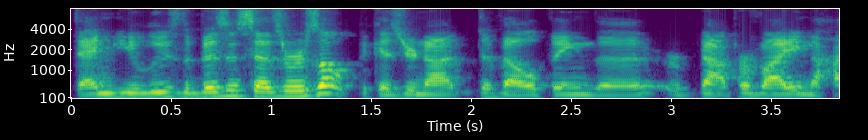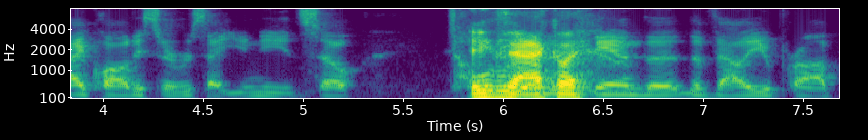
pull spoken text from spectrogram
then you lose the business as a result because you're not developing the or not providing the high quality service that you need. So totally exactly. understand the, the value prop.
